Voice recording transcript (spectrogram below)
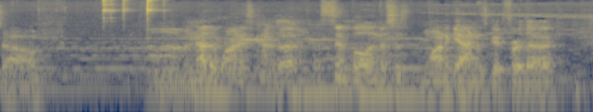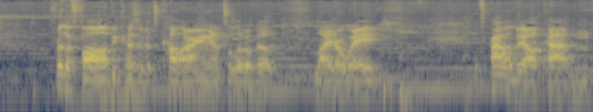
So um, another one is kind of a, a, simple, and this is one again is good for the for the fall because of its coloring and it's a little bit lighter weight. It's probably all cotton,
